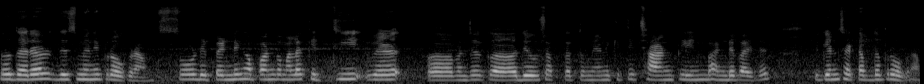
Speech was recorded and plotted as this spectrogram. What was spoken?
so there are this many programs so depending upon तुम्हाला किती वेळ म्हणजे क देऊ शकतात तुम्ही आणि किती छान क्लीन भांडे पाहिजेत you can set up the program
